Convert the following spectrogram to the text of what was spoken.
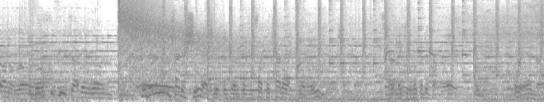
trying to run, bro. He's trying to run. They don't even try to shoot at you with the verticals. It's like they try to like delay you or something. Try to make you look a different way. We're in though.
